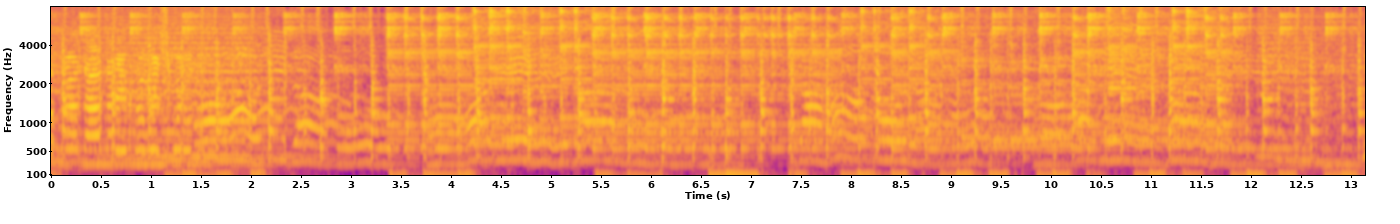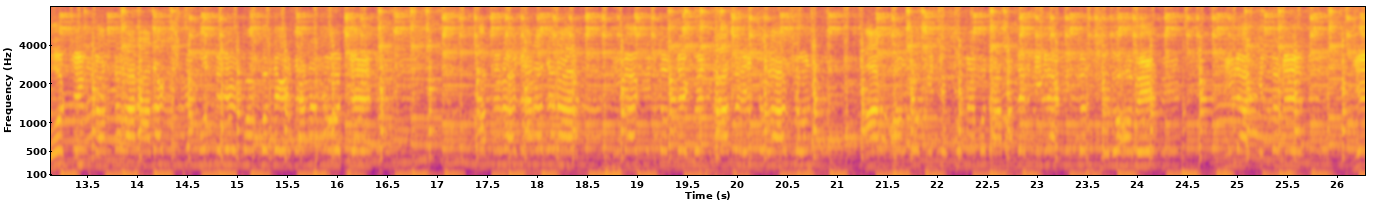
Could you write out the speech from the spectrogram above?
আপনারা তাড়াতাড়ি প্রবেশ করুন। পশ্চিম চন্দ্রবার রাধাকৃষ্ণ মন্দিরের পক্ষ থেকে জানানো হচ্ছে, আপনারা যারা যারা কীর্তন হবে। লীলা কীর্তনের যে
